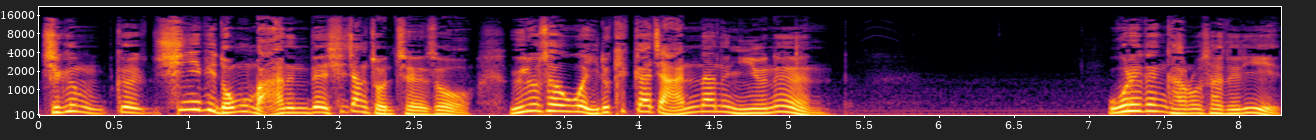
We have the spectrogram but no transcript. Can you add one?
지금 그 신입이 너무 많은데 시장 전체에서 의료 사고가 이렇게까지 안 나는 이유는 오래된 간호사들이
